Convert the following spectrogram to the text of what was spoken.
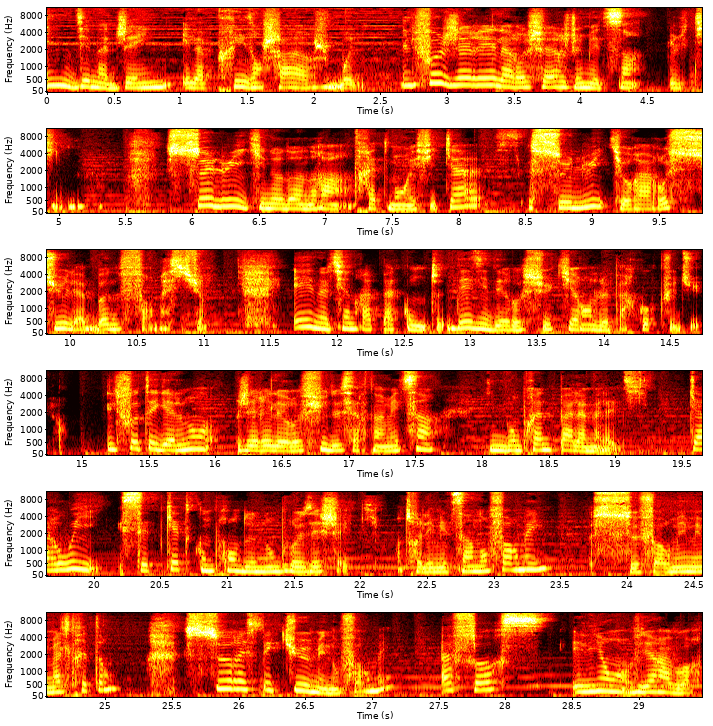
Indiana Jane et la prise en charge Molly. Il faut gérer la recherche du médecin ultime. Celui qui nous donnera un traitement efficace, celui qui aura reçu la bonne formation et ne tiendra pas compte des idées reçues qui rendent le parcours plus dur. Il faut également gérer les refus de certains médecins qui ne comprennent pas la maladie. Car oui, cette quête comprend de nombreux échecs. Entre les médecins non formés, ceux formés mais maltraitants, ceux respectueux mais non formés, à force, Elian vient avoir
